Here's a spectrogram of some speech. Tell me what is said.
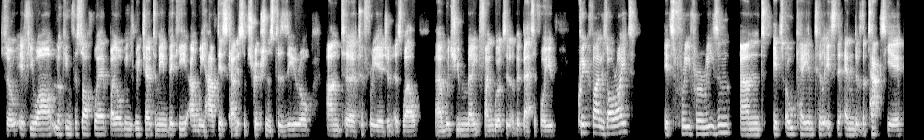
So if you are looking for software, by all means, reach out to me and Vicky, and we have discounted subscriptions to Xero and to, to FreeAgent as well, um, which you might find works a little bit better for you. Quickfile is all right it's free for a reason and it's okay until it's the end of the tax year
